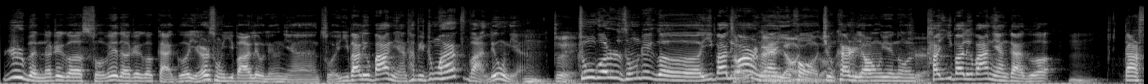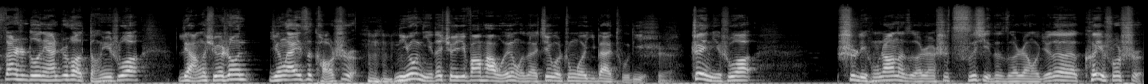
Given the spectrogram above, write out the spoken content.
日本的这个所谓的这个改革也是从一八六零年左右，一八六八年，它比中国还晚六年。嗯对，中国是从这个一八六二年以后就开始洋务运动，它一八六八年改革，嗯但是三十多年之后，等于说两个学生迎来一次考试，你用你的学习方法，我用我的，结果中国一败涂地。是，这你说是李鸿章的责任，是慈禧的责任？我觉得可以说是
